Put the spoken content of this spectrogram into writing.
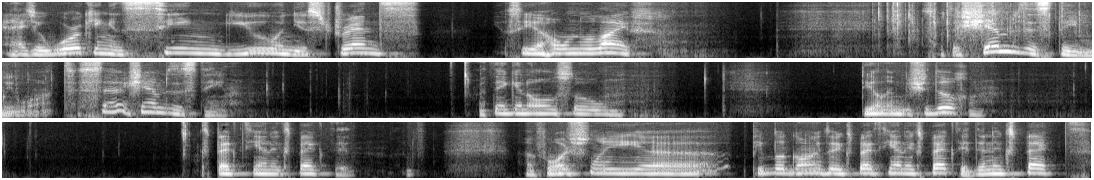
And as you're working and seeing you and your strengths, you'll see a whole new life. So it's Hashem's esteem we want. Shem's esteem. I'm thinking also dealing with shidduchim. Expect the unexpected. Unfortunately, uh, people are going to expect the unexpected. Didn't expect.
